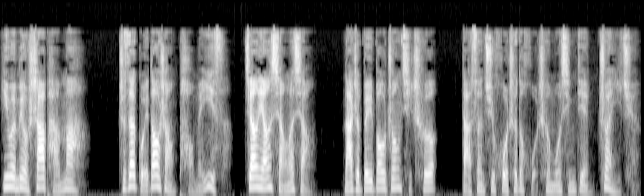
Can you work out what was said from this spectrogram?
因为没有沙盘嘛，只在轨道上跑没意思。江阳想了想。拿着背包装起车，打算去货车的火车模型店转一圈。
